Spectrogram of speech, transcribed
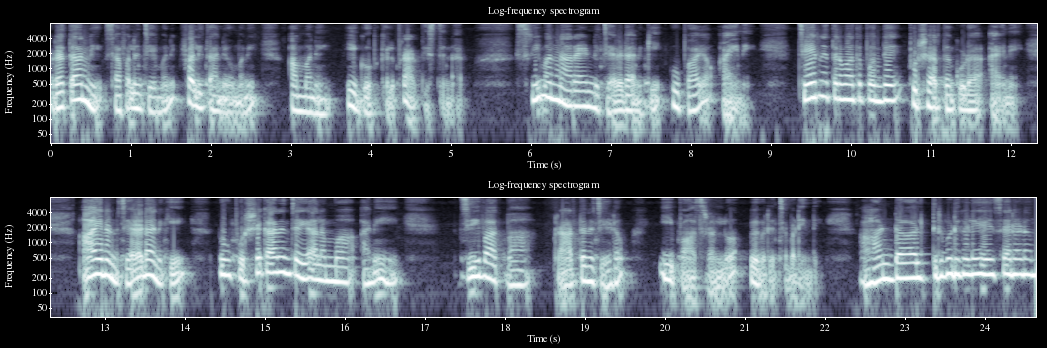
వ్రతాన్ని సఫలం చేయమని ఫలితాన్ని ఇవ్వమని అమ్మని ఈ గోపికలు ప్రార్థిస్తున్నారు. శ్రీమన్నారాయణ్ణి చేరడానికి ఉపాయం ఆయనే. చేరిన తర్వాత పొందే పురుషార్థం కూడా ఆయనే. ఆయనను చేరడానికి నువ్వు పురుషకారం చేయాలమ్మా అని జీవాత్మ ప్రార్థన చేయడం ఈ పాసురంలో వివరించబడింది. ఆండాళ్ తిరువడిగళే శరణం.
